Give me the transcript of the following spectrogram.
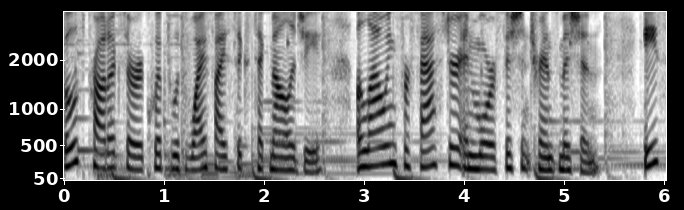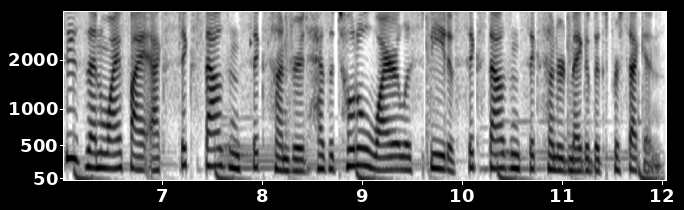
Both products are equipped with Wi-Fi 6 technology, allowing for faster and more efficient transmission. Asus Zen Wi-Fi AX6600 has a total wireless speed of 6,600 megabits per second,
